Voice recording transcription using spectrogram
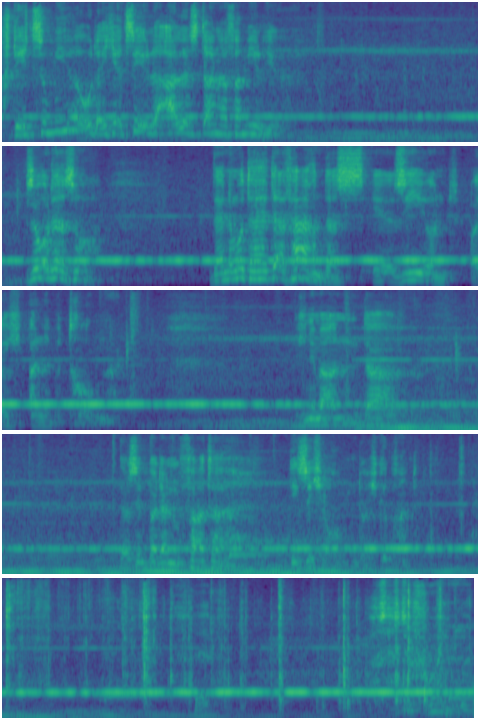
Steh zu mir oder ich erzähle alles deiner Familie. So oder so. Deine Mutter hätte erfahren, dass er sie und euch alle betrogen hat. Ich nehme an, da. Da sind bei deinem Vater die Sicherungen durchgebrannt. Was hast du vor, Junge?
